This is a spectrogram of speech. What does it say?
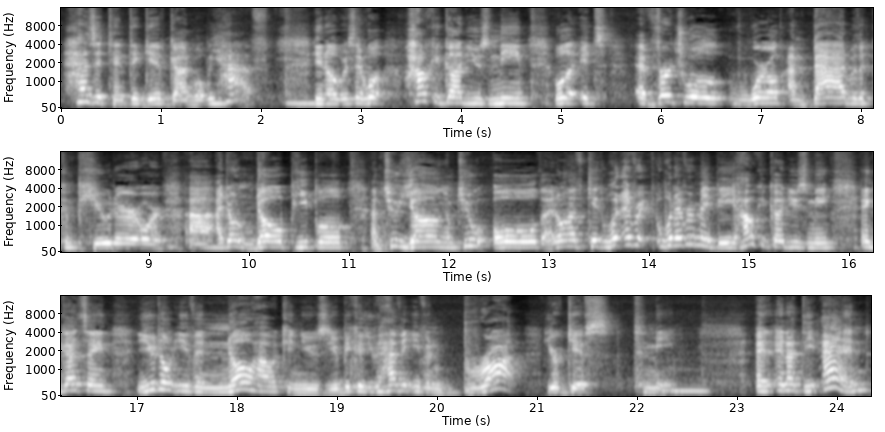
hesitant to give God what we have. Mm-hmm. You know, we say, well, how could God use me? Well, it's a virtual world. I'm bad with a computer, or uh, I don't know people. I'm too young. I'm too old. I don't have kids. Whatever, whatever it may be. How could God use me? And God's saying, you don't even know how it can use you because you haven't even brought your gifts to me. And and at the end,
